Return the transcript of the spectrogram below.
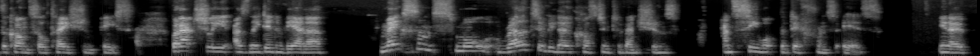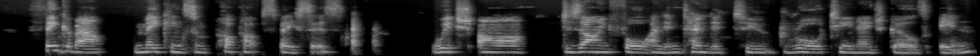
the consultation piece. But actually, as they did in Vienna, make some small, relatively low cost interventions and see what the difference is. You know, think about making some pop up spaces which are designed for and intended to draw teenage girls in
